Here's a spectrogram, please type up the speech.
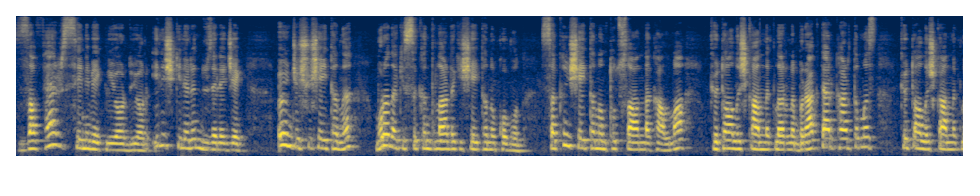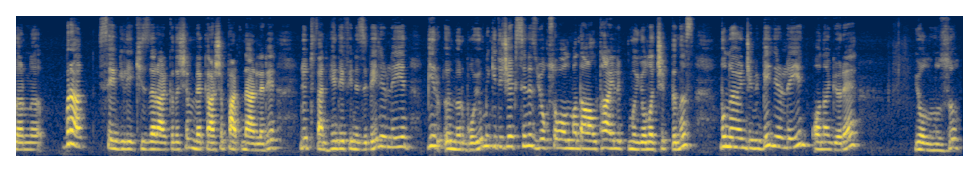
zafer seni bekliyor diyor. İlişkilerin düzelecek. Önce şu şeytanı, buradaki sıkıntılardaki şeytanı kovun. Sakın şeytanın tutsağında kalma. Kötü alışkanlıklarını bırak der kartımız. Kötü alışkanlıklarını bırak sevgili ikizler arkadaşım ve karşı partnerleri lütfen hedefinizi belirleyin. Bir ömür boyu mu gideceksiniz yoksa olmadı 6 aylık mı yola çıktınız? Bunu önce bir belirleyin. Ona göre yolunuzu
